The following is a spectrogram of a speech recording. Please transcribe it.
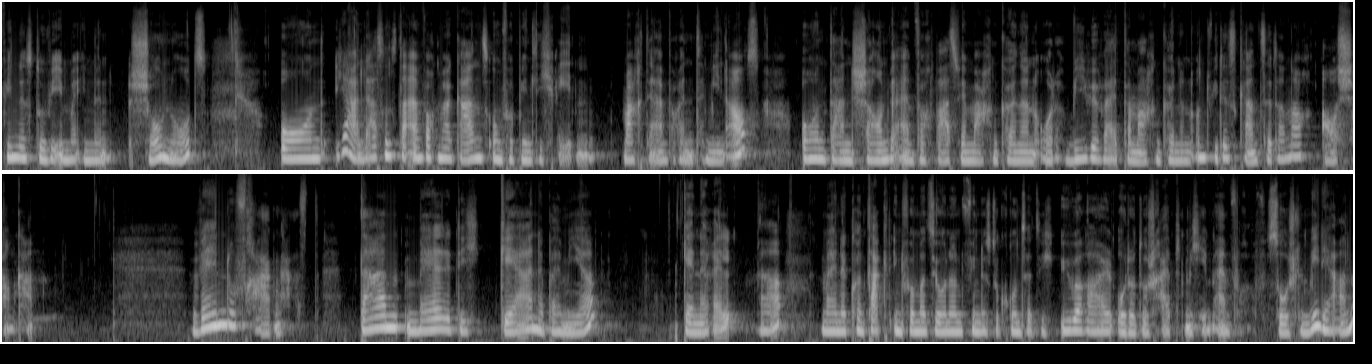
findest du wie immer in den Show Notes. Und ja, lass uns da einfach mal ganz unverbindlich reden. Mach dir einfach einen Termin aus und dann schauen wir einfach, was wir machen können oder wie wir weitermachen können und wie das Ganze dann auch ausschauen kann. Wenn du Fragen hast, dann melde dich gerne bei mir. Generell, ja, meine Kontaktinformationen findest du grundsätzlich überall oder du schreibst mich eben einfach auf Social Media an.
